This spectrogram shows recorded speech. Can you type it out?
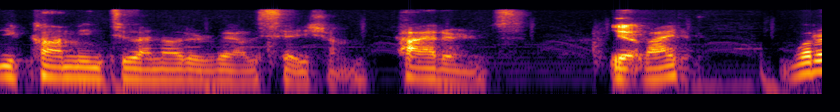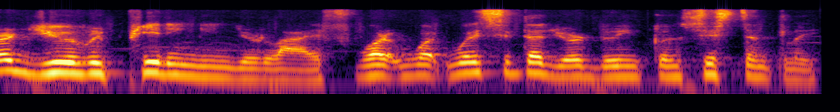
you come into another realization patterns yeah. right what are you repeating in your life what what, what is it that you're doing consistently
